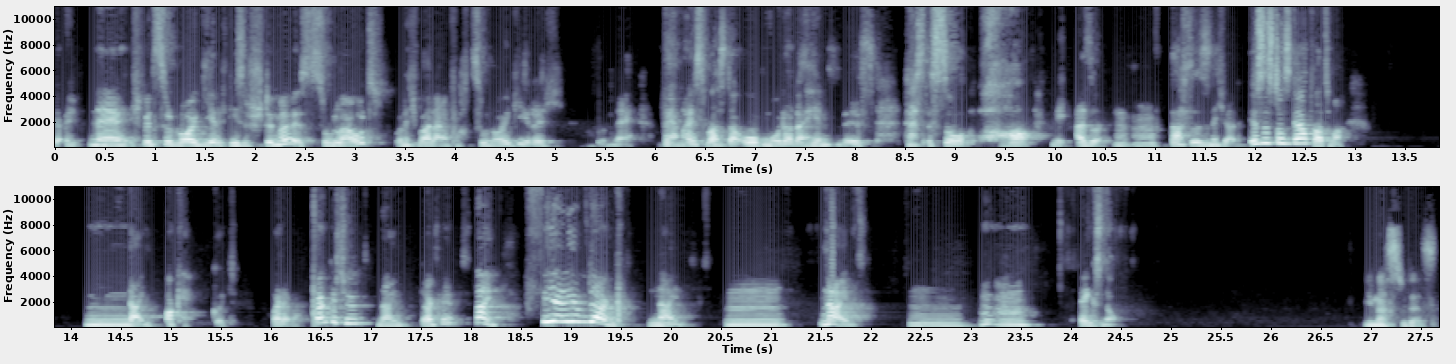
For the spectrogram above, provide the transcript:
ja, nee, ich bin zu neugierig. Diese Stimme ist zu laut und ich war da einfach zu neugierig. Nee, wer weiß, was da oben oder da hinten ist. Das ist so, oh, nee, also, mm, das ist nicht wert. Ist es das wert? Warte mal. Nein, okay, gut. Whatever. Dankeschön. Nein. Danke. Nein. Vielen lieben Dank. Nein. Mm, nein. Mm, mm. Thanks no. Wie machst du das?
